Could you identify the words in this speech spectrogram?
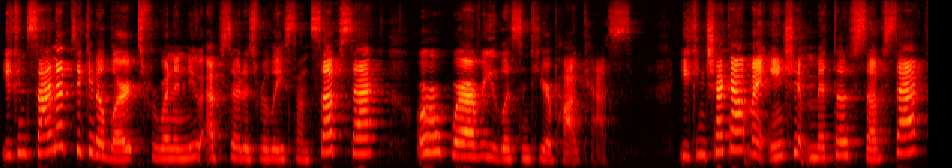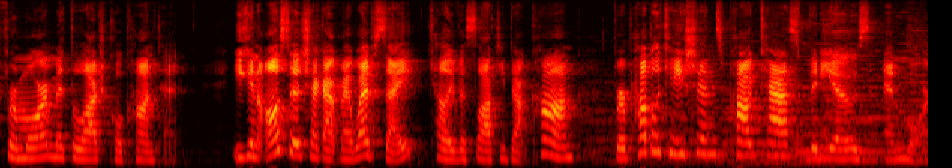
You can sign up to get alerts for when a new episode is released on Substack or wherever you listen to your podcasts. You can check out my Ancient Mythos Substack for more mythological content. You can also check out my website, kellyvislaki.com, for publications, podcasts, videos, and more.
